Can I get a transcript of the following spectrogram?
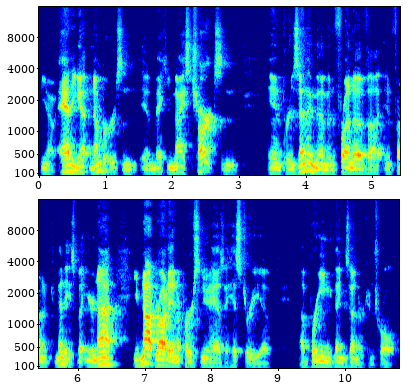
you know adding up numbers and, and making nice charts and and presenting them in front of uh, in front of committees. But you're not you've not brought in a person who has a history of of bringing things under control.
